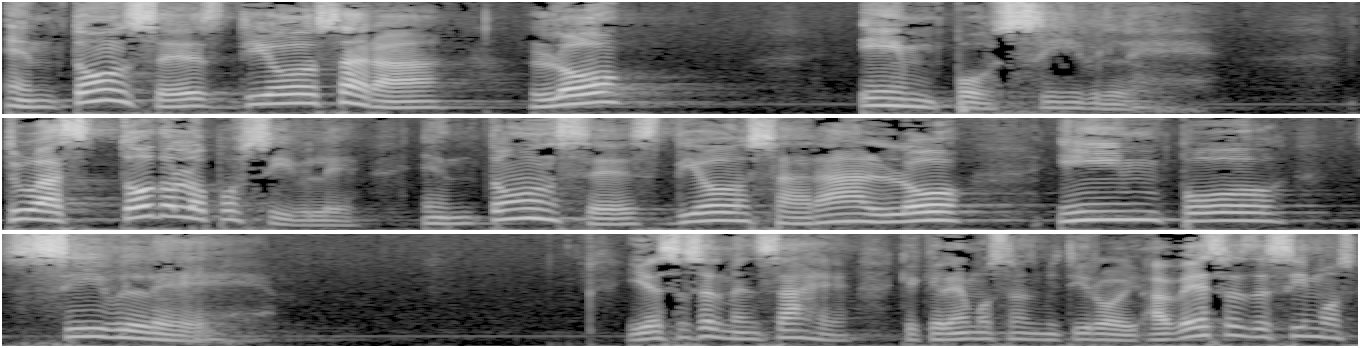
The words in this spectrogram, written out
Entonces Dios hará lo imposible. Tú haz todo lo posible entonces Dios hará lo imposible. Y ese es el mensaje que queremos transmitir hoy. A veces decimos,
